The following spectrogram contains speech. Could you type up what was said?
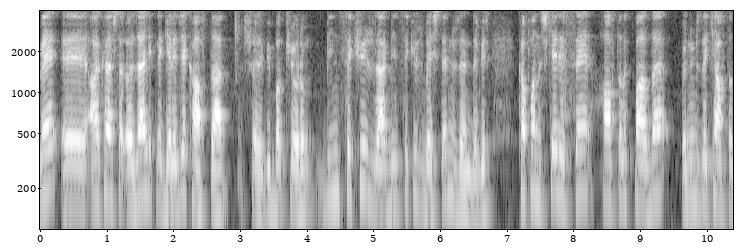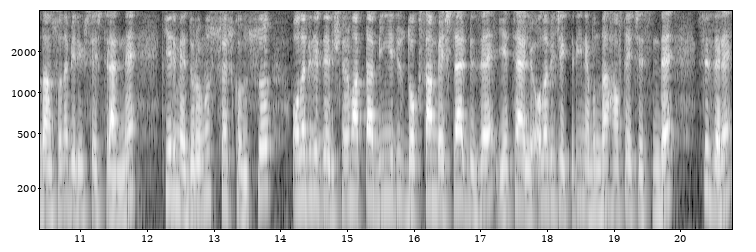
ve e, arkadaşlar özellikle gelecek hafta şöyle bir bakıyorum 1800'ler 1805'lerin üzerinde bir kapanış gelirse haftalık bazda önümüzdeki haftadan sonra bir yükseliş trendine girme durumumuz söz konusu olabilir diye düşünüyorum. Hatta 1795'ler bize yeterli olabilecektir. Yine bunda hafta içerisinde sizlere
